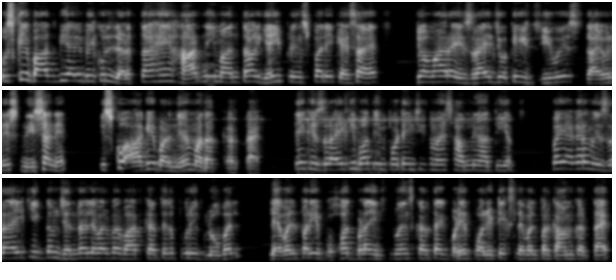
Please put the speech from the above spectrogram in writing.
उसके बाद भी यार बिल्कुल लड़ता है, हार नहीं मानता, और यही प्रिंसिपल एक ऐसा है जो हमारा इसराइल जो कि जीविस जायोनिस्ट नेशन है, इसको आगे बढ़ने में मदद करता है। एक इसराइल की बहुत इंपॉर्टेंट चीज़ हमारे सामने आती है। भाई, अगर हम इसराइल की एकदम जनरल लेवल पर बात करते हैं तो पूरे ग्लोबल लेवल पर ये बहुत बड़ा इन्फ्लुएंस करता है बड़े पॉलिटिक्स लेवल पर काम करता है।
